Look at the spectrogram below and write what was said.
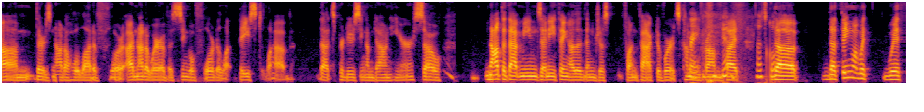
Um, there's not a whole lot of Florida. I'm not aware of a single Florida based lab that's producing them down here. So, not that that means anything other than just fun fact of where it's coming Right. from, Yeah. but That's cool. the the thing with with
